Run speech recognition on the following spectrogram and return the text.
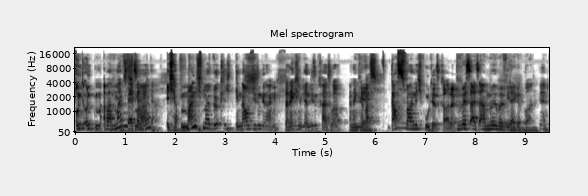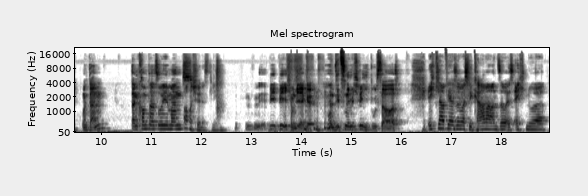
und, und, aber ja manchmal, da. ich habe manchmal wirklich genau diesen Gedanken. Da denke ich mich an diesen Kreislauf. Dann denke ich mir, Okay. was, das war nicht gut jetzt gerade. Du wirst als Amöbe wiedergeboren. Ja. Und dann, dann kommt da so jemand Auch ein schönes Leben. Wie, wie ich um die Ecke. Dann sieht es nämlich richtig duster aus. Ich glaube ja, sowas wie Karma und so ist echt nur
